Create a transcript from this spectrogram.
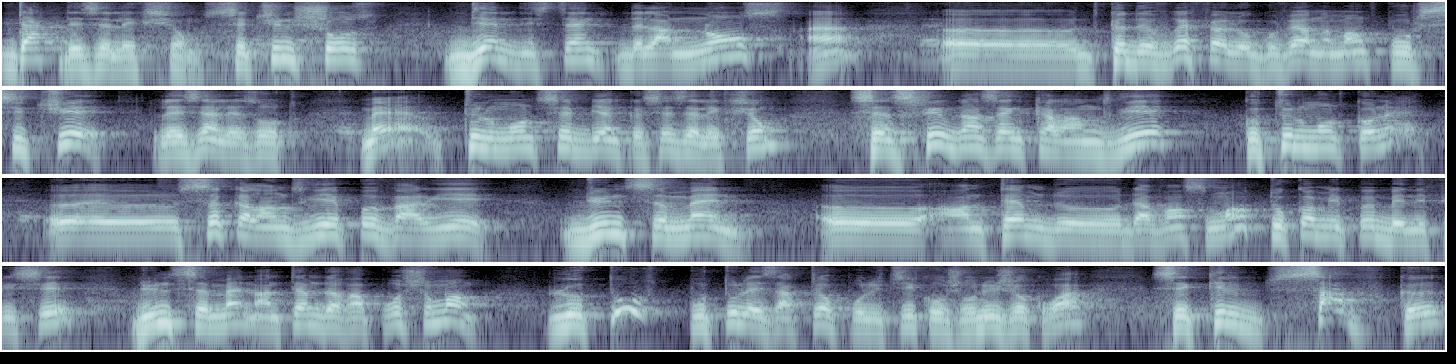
date des élections. C'est une chose bien distincte de l'annonce hein, euh, que devrait faire le gouvernement pour situer les uns les autres. Mais tout le monde sait bien que ces élections s'inscrivent dans un calendrier que tout le monde connaît. Euh, ce calendrier peut varier d'une semaine euh, en termes d'avancement, tout comme il peut bénéficier d'une semaine en termes de rapprochement. Le tout pour tous les acteurs politiques aujourd'hui, je crois, c'est qu'ils savent que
